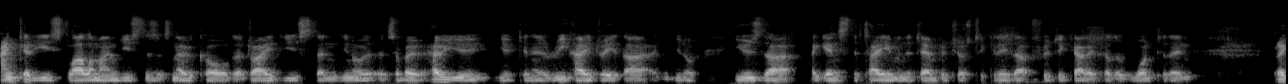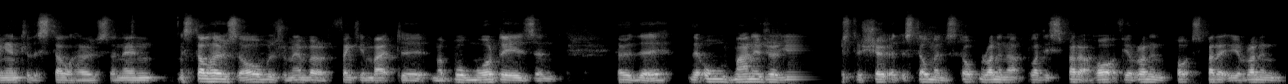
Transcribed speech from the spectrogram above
anchor yeast, Lallemand yeast, as it's now called, a dried yeast. And, you know, it's about how you, you kind of rehydrate that and, you know, use that against the time and the temperatures to create that fruity character that we want to then bring into the still house. And then the still house, I always remember thinking back to my Bowmore days and how the, the old manager used to shout at the stillman, stop running that bloody spirit hot. If you're running hot spirit, you're running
